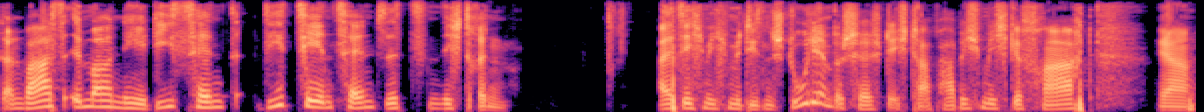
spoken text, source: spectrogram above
Dann war es immer, nee, die Cent, die 10 Cent sitzen nicht drin als ich mich mit diesen Studien beschäftigt habe, habe ich mich gefragt, ja,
